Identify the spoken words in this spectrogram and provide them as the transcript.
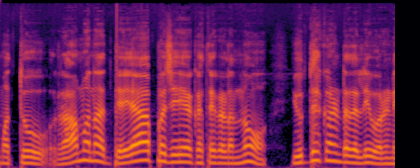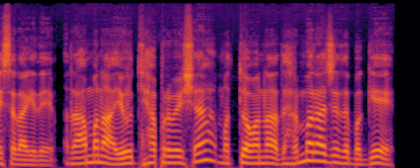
ಮತ್ತು ರಾಮನ ಜಯಾಪಜಯ ಕಥೆಗಳನ್ನು ಯುದ್ಧಕಾಂಡದಲ್ಲಿ ವರ್ಣಿಸಲಾಗಿದೆ. ರಾಮನ ಅಯೋಧ್ಯ ಪ್ರವೇಶ ಮತ್ತು ಅವನ ಧರ್ಮರಾಜ್ಯದ ಬಗ್ಗೆ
